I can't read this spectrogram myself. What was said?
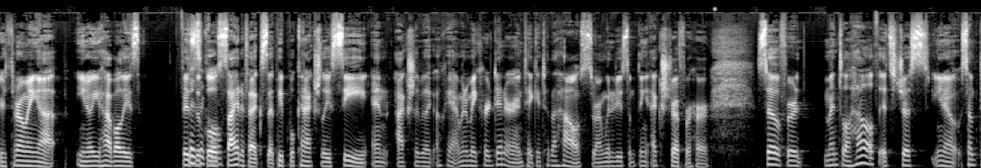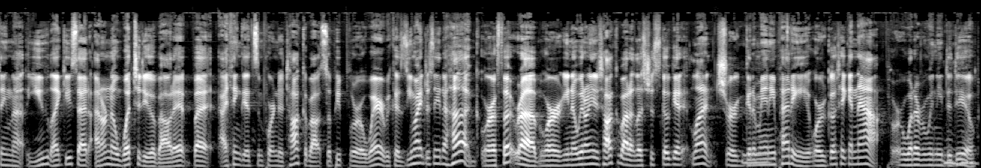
you're throwing up. You know, you have all these physical, Physical. side effects that people can actually see and actually be like, okay, I'm going to make her dinner and take it to the house, or I'm going to do something extra for her. So for mental health, it's just, you know, something that you, like you said, I don't know what to do about it, but I think it's important to talk about so people are aware because you might just need a hug or a foot rub or, you know, we don't need to talk about it. Let's just go get lunch or get a mm-hmm. mani pedi or go take a nap or whatever we need to do. Mm-hmm.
